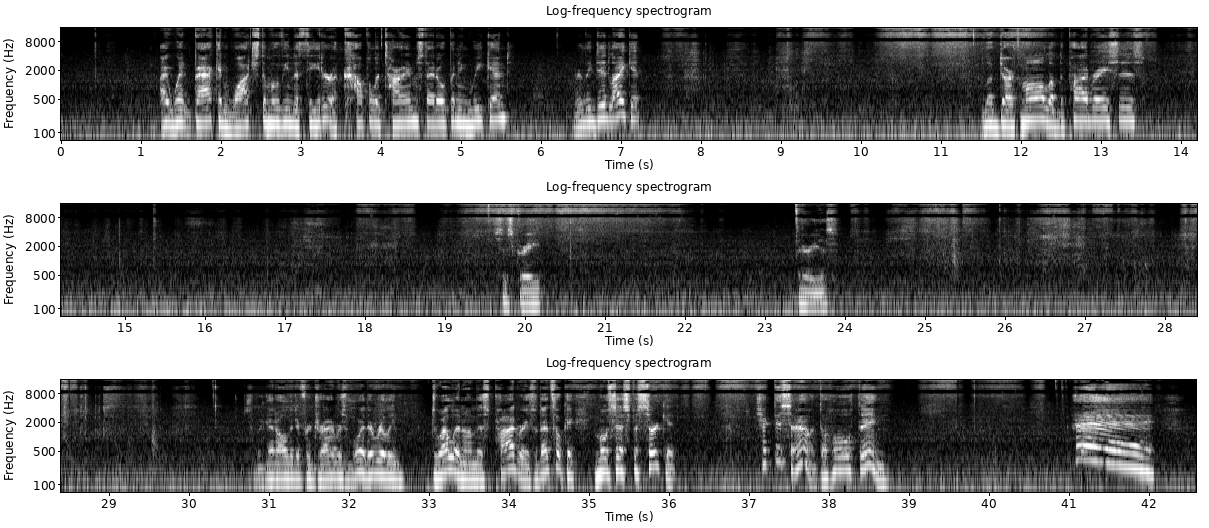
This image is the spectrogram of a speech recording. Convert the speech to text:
I went back and watched the movie in the theater a couple of times that opening weekend. Really did like it. Love Darth Maul, love the pod races. This is great. There he is. So we got all the different drivers. Boy, they're really dwelling on this pod race, but that's okay. Mos Espa Circuit. Check this out, the whole thing. Hey!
